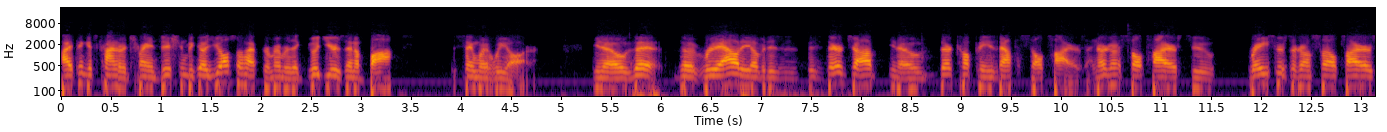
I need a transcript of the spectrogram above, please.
I think it's kind of a transition because you also have to remember that Goodyear's in a box the same way we are. You know, the the reality of it is, is their job. You know, their company is out to sell tires, and they're going to sell tires to racers. They're going to sell tires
